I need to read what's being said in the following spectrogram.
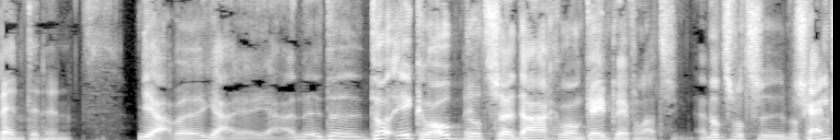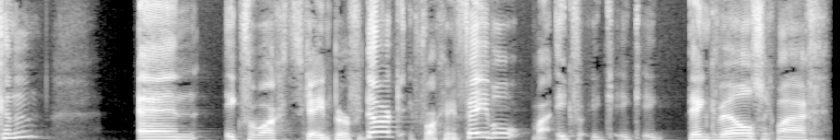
Pentinent. Ja, ja, ja, ja. En, eh, de, dat- ik hoop dat ze daar gewoon gameplay van laten zien. En dat is wat ze waarschijnlijk gaan doen. En ik verwacht geen Perfect Dark, ik verwacht geen Fable. Maar ik, ik, ik, ik denk wel, zeg maar...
